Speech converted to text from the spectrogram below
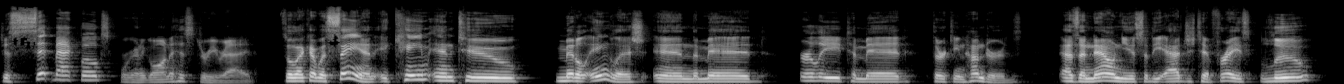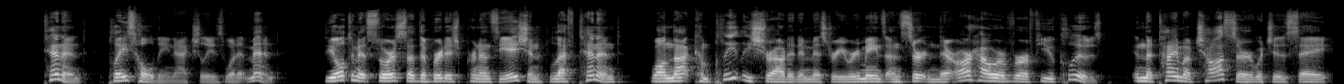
just sit back, folks. We're going to go on a history ride. So, like I was saying, it came into Middle English in the mid, early to mid 1300s as a noun use of the adjective phrase lieutenant. Placeholding, actually, is what it meant. The ultimate source of the British pronunciation, lieutenant, while not completely shrouded in mystery, remains uncertain. There are, however, a few clues. In the time of Chaucer, which is, say,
